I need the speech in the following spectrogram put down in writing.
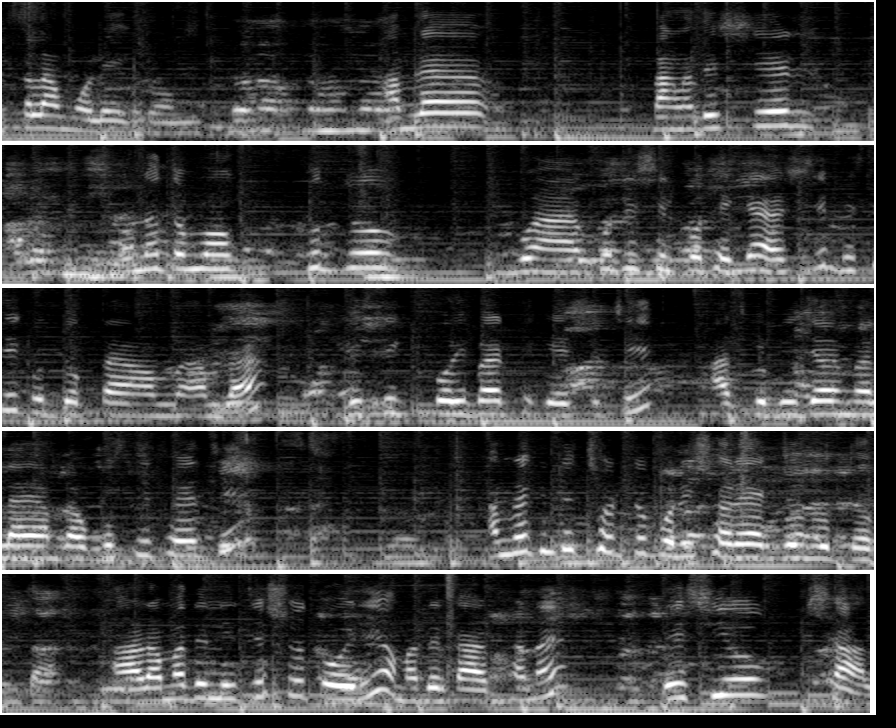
আসসালামু আলাইকুম। আমরা বাংলাদেশের অন্যতম ক্ষুদ্র কুটির শিল্প থেকে আসছি। বেসিক উদ্যোক্তা আমরা বেসিক পরিবার থেকে এসেছি। আজকে বিজয় মেলায় আমরা উপস্থিত হয়েছি। আমরা কিন্তু ছোট্ট পরিসরে একজন উদ্যোক্তা। আর আমাদের নিজস্ব তৈরি আমাদের কারখানায় দেশীয় শাল।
